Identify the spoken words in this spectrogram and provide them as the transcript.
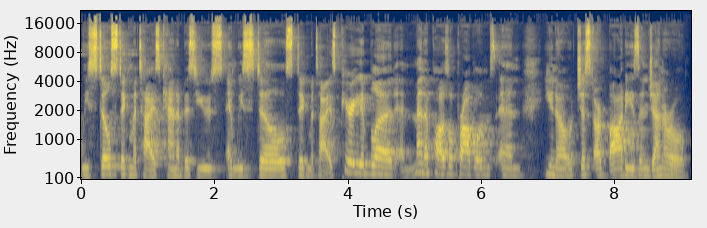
we still stigmatize cannabis use and we still stigmatize period blood and menopausal problems and you know just our bodies in general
